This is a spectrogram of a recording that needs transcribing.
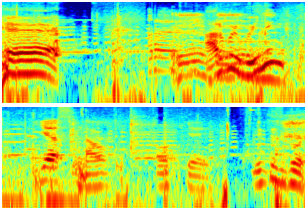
Yeah. Easy. Are we winning? Yes. No. Okay. This is good.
